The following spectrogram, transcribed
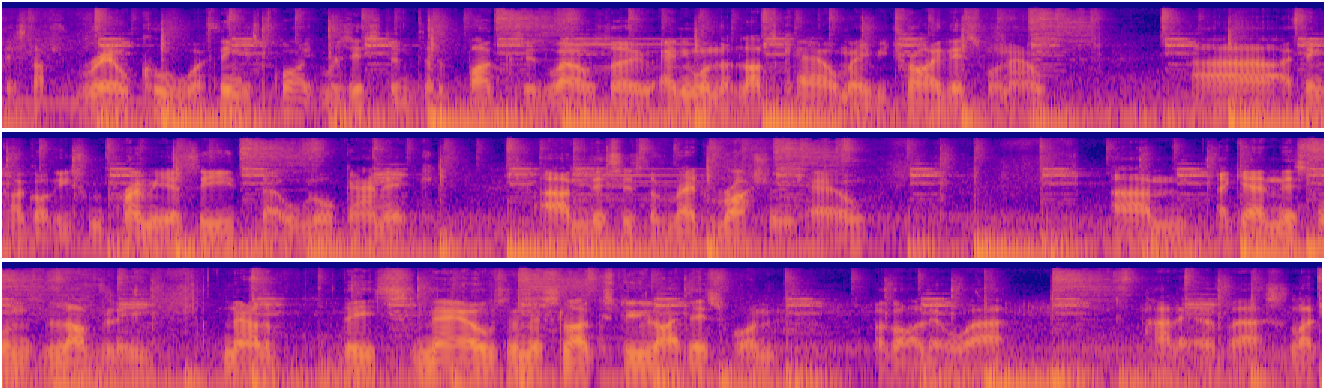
This stuff's real cool. I think it's quite resistant to the bugs as well, so anyone that loves kale, maybe try this one out. Uh, I think I got these from Premier Seeds, they're all organic. Um, this is the red Russian kale. Um, again, this one's lovely. Now the, the, snails and the slugs do like this one. I've got a little palette of uh, slug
